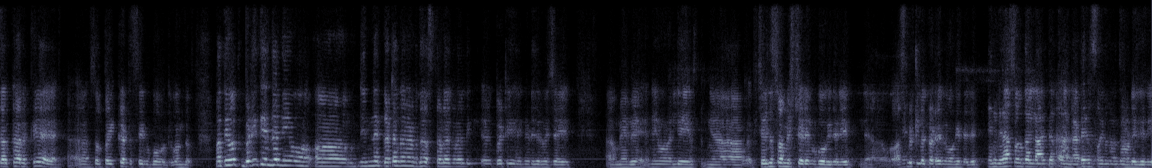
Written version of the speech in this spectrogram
ಸರ್ಕಾರಕ್ಕೆ ಸ್ವಲ್ಪ ಇಕ್ಕಟ್ಟು ಸಿಗಬಹುದು ಒಂದು. ಮತ್ತೆ ಇವತ್ತು ಬೆಳಿಗ್ಗೆಯಿಂದ ನೀವು ಆ, ನಿನ್ನೆ ಘಟನೆ ನಡೆದ ಸ್ಥಳಗಳಲ್ಲಿ ಭೇಟಿ ನೀಡಿದ್ರೆ ವಿಜಯ್. ಬಿ ನೀವು ಅಲ್ಲಿ ಚಿನ್ನಸ್ವಾಮಿ ಸ್ಟೇಡಿಯಂಗೆ ಹೋಗಿದ್ದೀರಿ ಹಾಸ್ಪಿಟಲ್ ಕಡೆ ಹೋಗಿದ್ದೀರಿ ನೋಡಿದಿರಿ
